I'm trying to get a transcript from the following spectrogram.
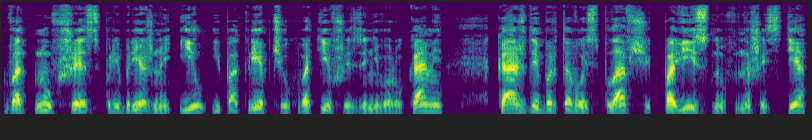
Воткнув шест в прибрежный ил и покрепче ухватившись за него руками, каждый бортовой сплавщик, повиснув на шесте,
